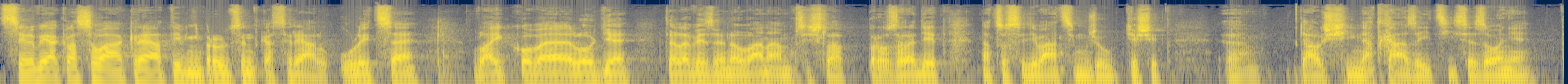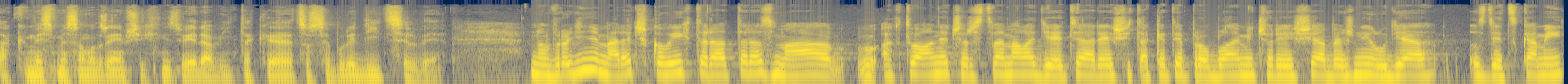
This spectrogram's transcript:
Silvia Klasová, kreativní producentka seriálu Ulice, vlajkové lodě televize Nova nám přišla prozradit, na co se diváci můžou těšit eh, další nadcházející sezóně. Tak my jsme samozřejmě všichni zvědaví. Tak eh, co se bude dít, Silvie? No v rodine Marečkových, ktorá teraz má aktuálne čerstvé malé dieťa a rieši také tie problémy, čo riešia bežní ľudia s deckami,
